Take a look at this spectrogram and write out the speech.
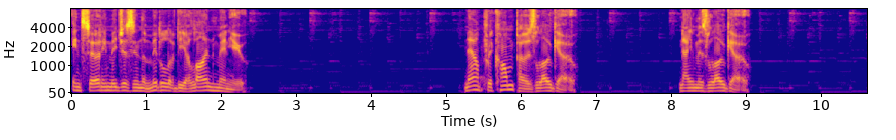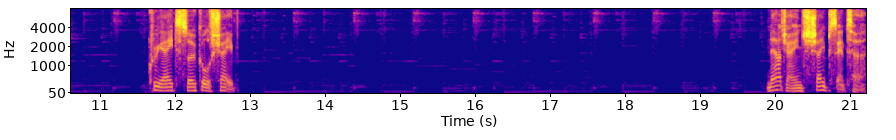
Insert images in the middle of the aligned menu. Now pre-compose logo. Name is logo. Create circle shape. Now change shape center.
